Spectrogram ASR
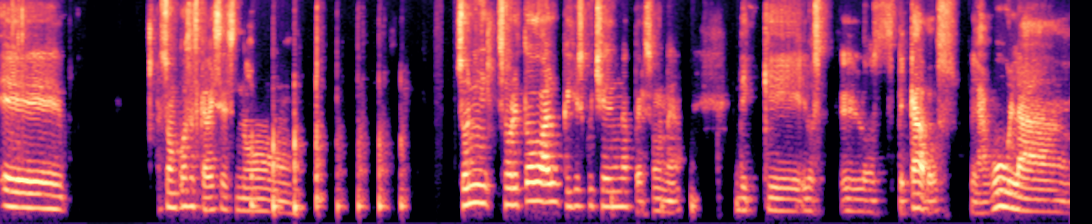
Eh, son cosas que a veces no... Son sobre todo algo que yo escuché de una persona, de que los, los pecados, la gula,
